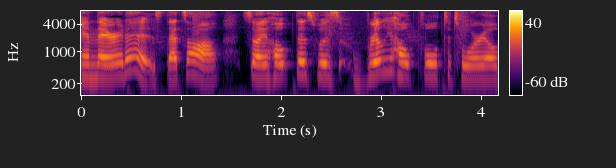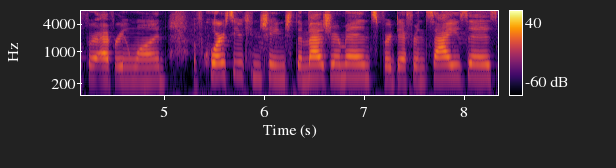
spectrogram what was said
And there it is, that's all. So I hope this was really helpful tutorial for everyone. Of course you can change the measurements for different sizes.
